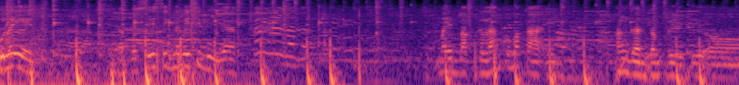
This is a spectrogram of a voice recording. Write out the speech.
Gulay eh. Tapos sisig na may sibuyas. May baklang kumakain. Ang gandang pretty, oh.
